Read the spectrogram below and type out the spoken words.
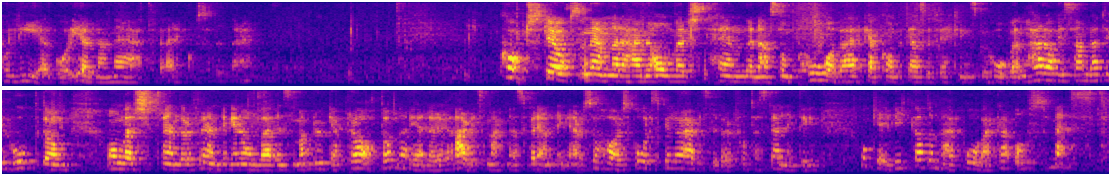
kollegor, egna nätverk och så vidare. Kort ska jag också nämna det här med omvärldstrenderna som påverkar kompetensutvecklingsbehoven. Här har vi samlat ihop de omvärldstrender och förändringar i omvärlden som man brukar prata om när det gäller arbetsmarknadsförändringar. Så har skådespelare och arbetsgivare fått ta ställning till okej, okay, vilka av de här påverkar oss mest?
